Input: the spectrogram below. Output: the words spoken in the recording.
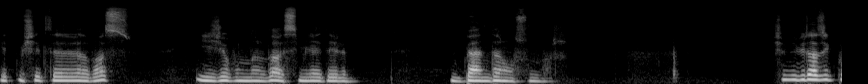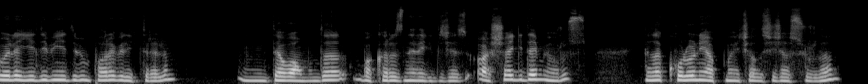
77'lere de bas. İyice bunları da asimile edelim. Benden olsunlar. Şimdi birazcık böyle 7000 7000 para biriktirelim. Hmm, Devamında bakarız nereye gideceğiz. Aşağı gidemiyoruz. Ya da koloni yapmaya çalışacağız şuradan.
